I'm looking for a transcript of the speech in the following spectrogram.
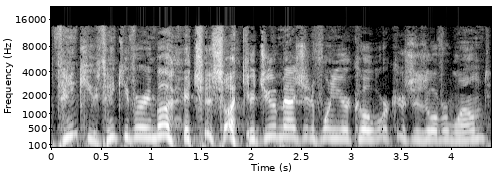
thank you, thank you very much. It's like, could you imagine if one of your coworkers was overwhelmed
